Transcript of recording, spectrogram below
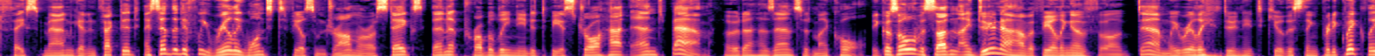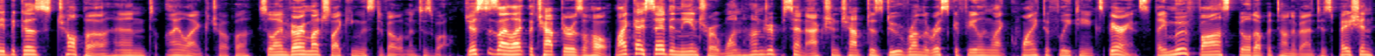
face man get infected. I said that if we really wanted to feel some drama or stakes, then it probably needed to be a straw hat, and bam, Oda has answered my call. Because all of a sudden, I do now have a feeling of, oh, damn, we really do need to kill this thing pretty quickly because Chopper, and I like Chopper. So I'm very much liking this development as well. Just as I like the chapter as a whole. Like I said in the intro, 100% action chapters do run the risk of feeling like quite a fleeting experience. They move fast, build up a ton of anticipation,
